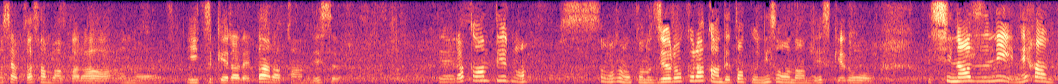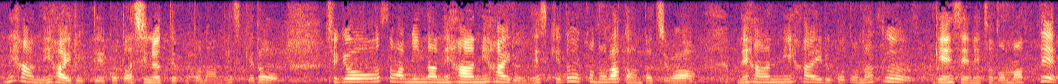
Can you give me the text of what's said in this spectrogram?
お釈迦様からあの言いつけられた羅漢です。で羅漢っていうのはそもそもこの16羅漢で特にそうなんですけど死なずに涅槃涅槃に入るっていうことは死ぬってことなんですけど修行はみんな涅槃に入るんですけどこの羅漢たちは涅槃に入ることなく現世にとどまって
